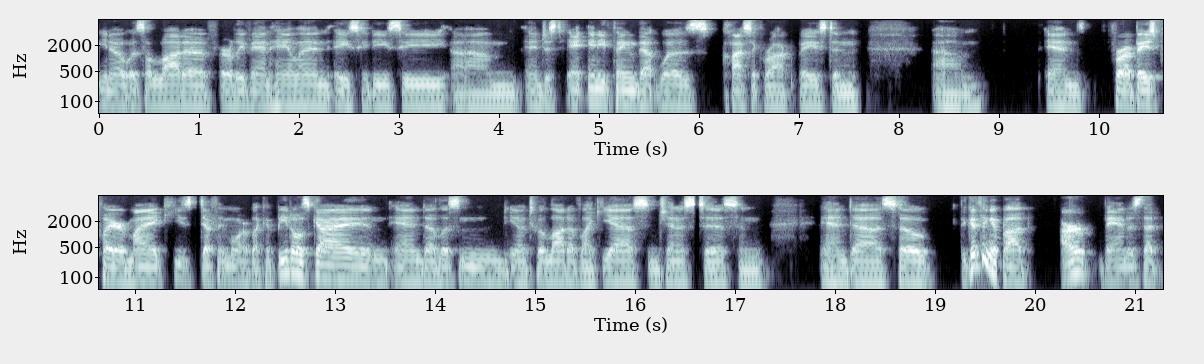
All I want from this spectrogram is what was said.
you know, it was a lot of early Van Halen, ACDC, um, and just a- anything that was classic rock based. And, um, and for our bass player, Mike, he's definitely more of like a Beatles guy and, and, uh, listened, you know, to a lot of like Yes and Genesis. And, and, uh, so the good thing about our band is that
